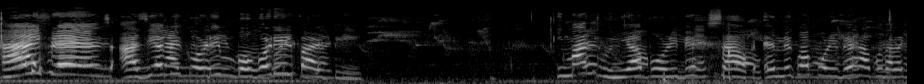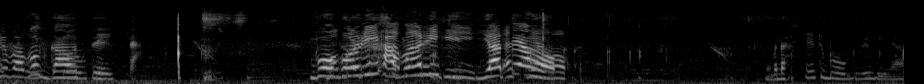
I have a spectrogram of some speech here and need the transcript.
Hi friends, as you পৰিৱেশ চাওক এনেকুৱা পৰিৱেশ আপোনালোকে পাব গাঁৱতে। বগৰী খাব নেকি? ইয়াতে আহক এইটো বগৰী বিয়া।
